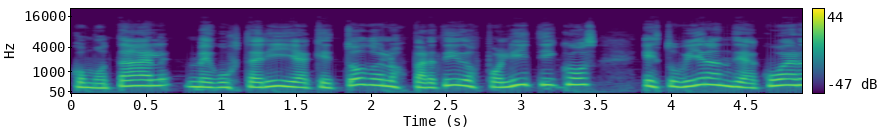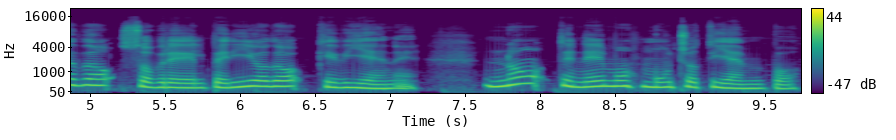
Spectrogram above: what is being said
Como tal, me gustaría que todos los partidos políticos estuvieran de acuerdo sobre el periodo que viene no tenemos mucho tiempo.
